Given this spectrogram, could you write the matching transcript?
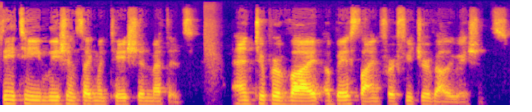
CT lesion segmentation methods and to provide a baseline for future evaluations.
